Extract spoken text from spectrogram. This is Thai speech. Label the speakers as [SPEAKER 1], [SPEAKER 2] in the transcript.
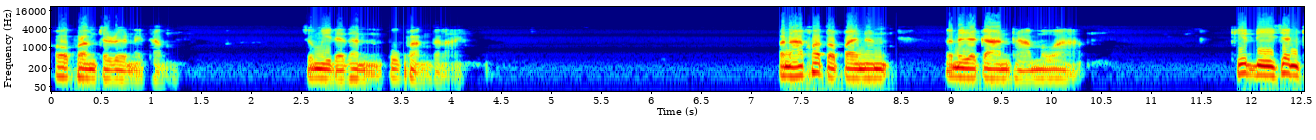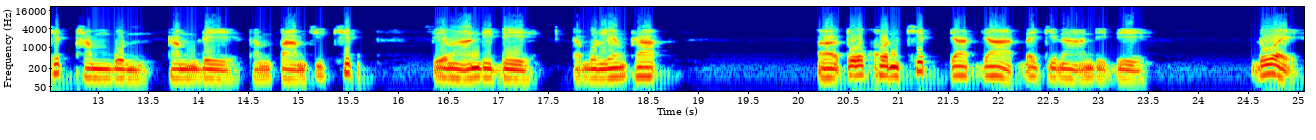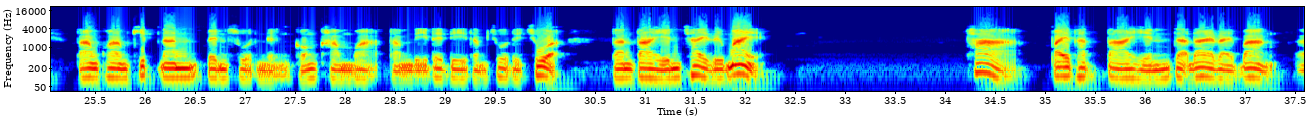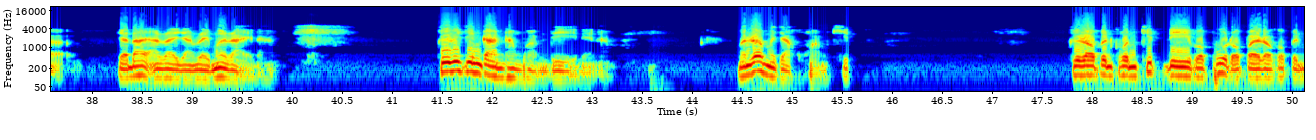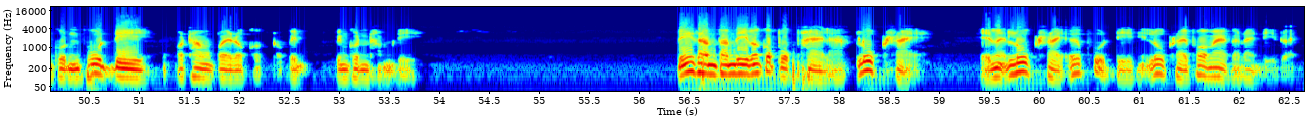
[SPEAKER 1] ขอความเจริญในธรรมจะมีแด่ท่านผู้ฟังทั้งหลาย ปัญหาข้อต่อไปนั้นท่านนายการถามมาว่า คิดดีเช่นคิดทำบุญทำดีทำตามที่คิด เสียอาหารดีๆทำบุญเลี้ยงพระตัวคนคิดญาติญาติได้กินอาหารดี ๆ ด้วย ตามความคิดนั้นเป็นส่วนหนึ่งของคำว่าทำดีได้ดีทำชั่วได้ชั่วตันตาเห็นใช่หรือไม่ ถ้าไปทัดตาเห็นจะได้อะไรบ้าง เออจะได้อะไรอย่างไรเมื่อไหร่นะครับคือที่จริงการทำความดีเนี่ยนะมันเริ่มมาจากความคิด คือเราเป็นคนคิดดีพอพูดออกไป เราก็เป็นคนพูดดีพอทำออกไปเราก็เป็นเป็นคนทำดี นี้ทำทำดีมันก็ปกแผ่แล้ว ลูกใคร เห็นไหมลูกใคร เออพูดดีนี่ลูกใครพ่อแม่ก็ได้ดีด้วย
